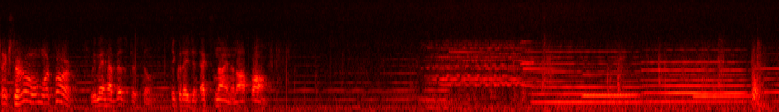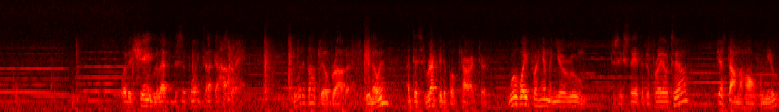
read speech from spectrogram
Fix the room? What for? We may have visitors soon. Secret Agent X9 and Ah Fong. Shame we'll have to disappoint Takahari. What about Bill Browder? Do you know him? A disreputable character. We'll wait for him in your room. Does he stay at the Dupre Hotel? Just down the hall from you.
